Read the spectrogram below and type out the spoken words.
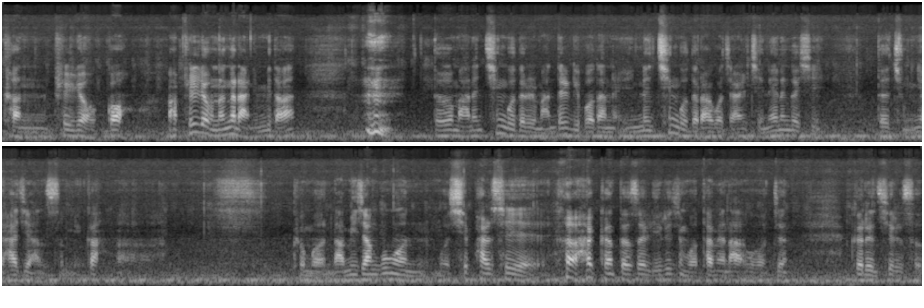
큰 필요 없고 아, 필요 없는 건 아닙니다. 더 많은 친구들을 만들기보다는 있는 친구들하고 잘 지내는 것이 더 중요하지 않습니까? 그뭐 남이 장궁은 뭐 18세에 큰 뜻을 이루지 못하면 하고 어쩐 그런 시로서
